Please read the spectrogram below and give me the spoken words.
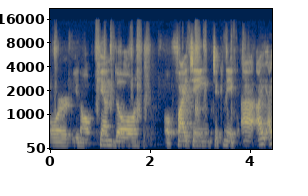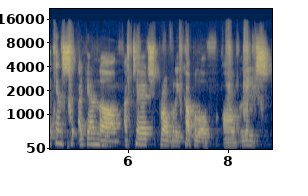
or you know kendo or fighting technique. Uh, I, I can I can uh, attach probably a couple of um, links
